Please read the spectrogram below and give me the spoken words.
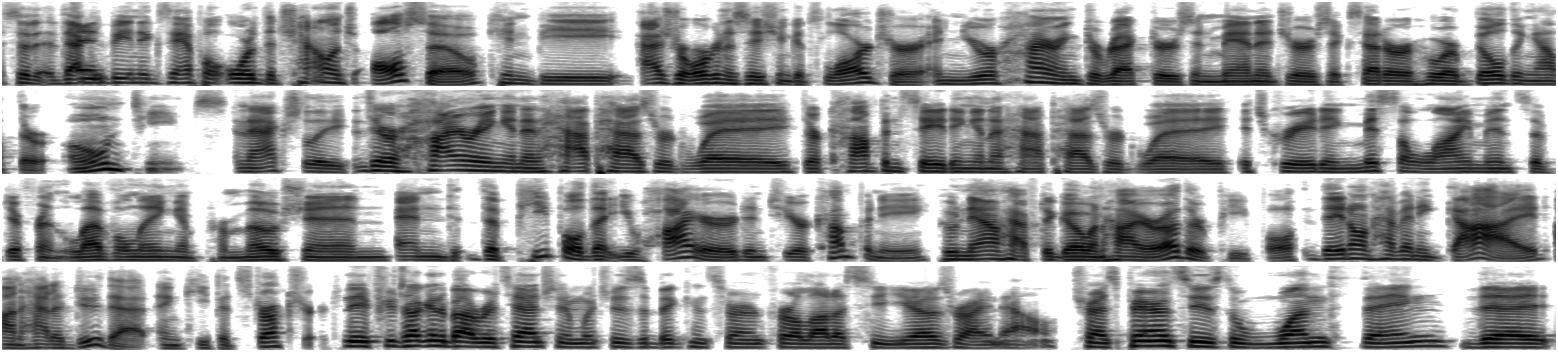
so that, that and, could be an example. Or the challenge also can be as your organization gets larger and you're hiring directors and managers, et cetera, who are building out their own teams. And actually, they're hiring in a haphazard way, they're compensating in a haphazard way. It's creating misalignments of different leveling and promotion. And the people that you hired into your company who now have to go and hire other people, they don't have any guide on how to do that and keep it structured. If you're talking about retention, which is a big concern for a lot of CEOs right now, transparency is the one thing that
